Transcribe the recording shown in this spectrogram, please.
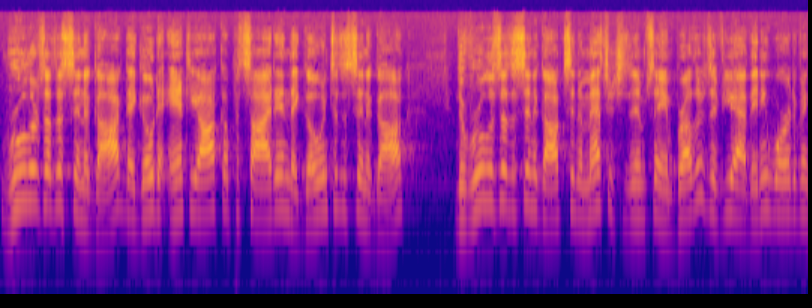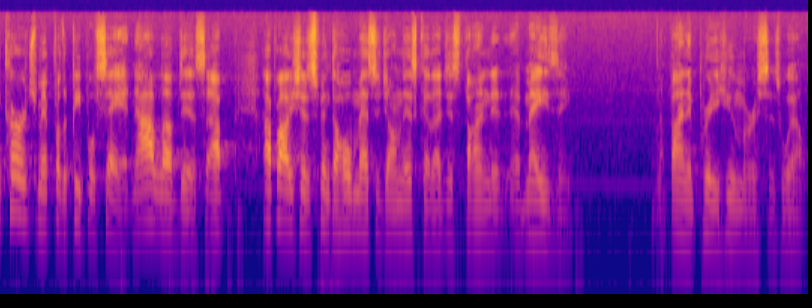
rulers of the synagogue, they go to Antioch of Pisidia, they go into the synagogue. The rulers of the synagogue send a message to them saying, Brothers, if you have any word of encouragement for the people, say it. Now, I love this. I, I probably should have spent the whole message on this because I just find it amazing. I find it pretty humorous as well.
